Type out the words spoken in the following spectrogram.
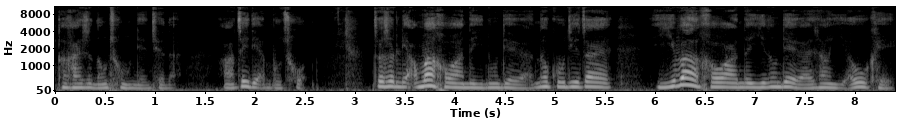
它还是能充进去的啊，这点不错。这是两万毫安的移动电源，那估计在。一万毫安的移动电源上也 OK，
